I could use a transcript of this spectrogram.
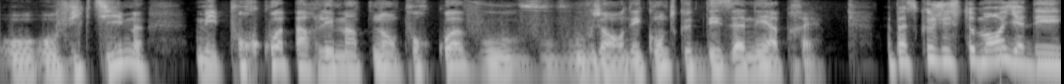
aux, aux victimes. Mais pourquoi parler maintenant? Pourquoi vous, vous vous vous en rendez compte que des années après? Parce que justement, il y a des,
